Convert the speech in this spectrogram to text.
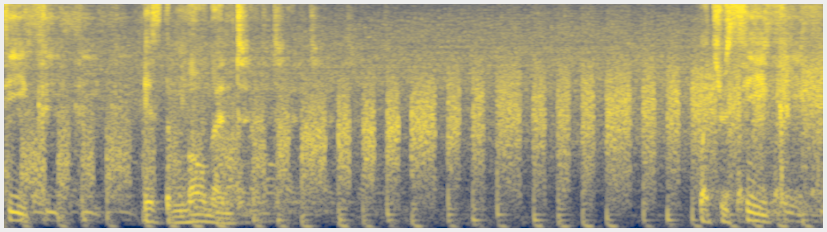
seek is the moment. What you seek.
